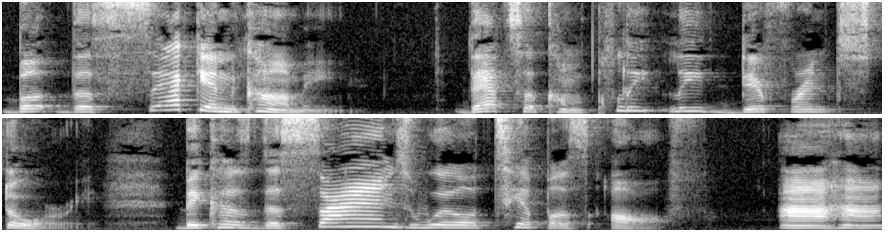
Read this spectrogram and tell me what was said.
But the second coming, that's a completely different story because the signs will tip us off. Uh huh.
